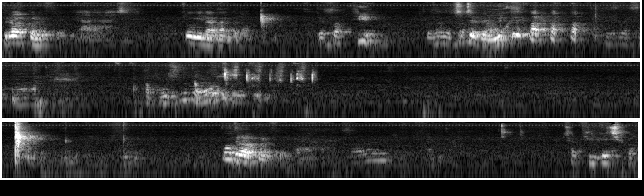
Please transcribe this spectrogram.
들어갈 뻔했어. 야, 쪽이 나간더라. 됐어. 뒤. 됐어, 됐어. 진짜 됐네. 됐어, 됐어. 아, 다 보시는 거야? 또 들어갈 뻔했어. 참 길게 치고.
